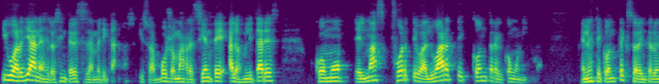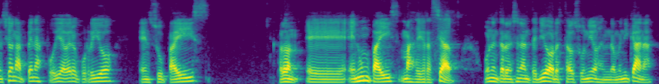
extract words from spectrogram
y guardianes de los intereses americanos, y su apoyo más reciente a los militares como el más fuerte baluarte contra el comunismo. En este contexto, la intervención apenas podía haber ocurrido en su país, perdón, eh, en un país más desgraciado. Una intervención anterior de Estados Unidos en Dominicana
